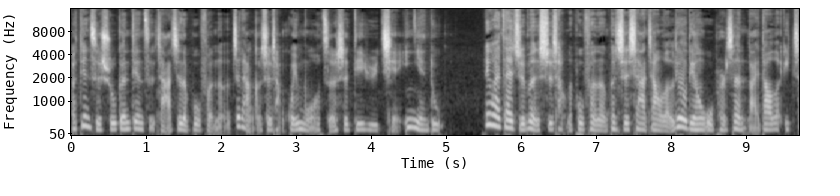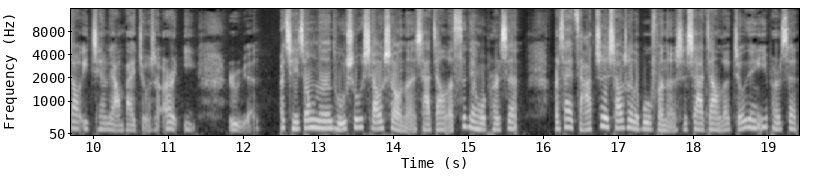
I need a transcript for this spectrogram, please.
而电子书跟电子杂志的部分呢，这两个市场规模则是低于前一年度。另外，在纸本市场的部分呢，更是下降了六点五 percent，来到了一兆一千两百九十二亿日元。而其中呢，图书销售呢下降了四点五 percent，而在杂志销售的部分呢是下降了九点一 percent。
